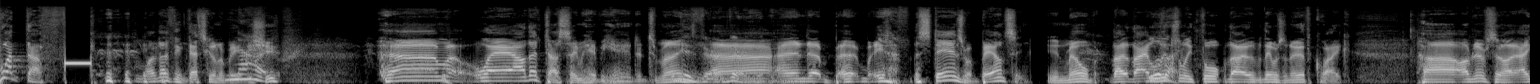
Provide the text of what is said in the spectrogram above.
What the f? well, I don't think that's going to be No. an issue. Um, wow, that does seem heavy-handed to me. It is very, very Uh, and uh, b- uh, you know, the stands were bouncing in Melbourne. They, they Were they? literally thought though there was an earthquake. Uh, I've never seen. Uh,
